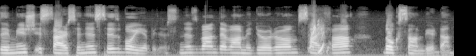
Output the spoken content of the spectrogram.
demiş. İsterseniz siz boyayabilirsiniz. Ben devam ediyorum. Sayfa 91'den.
